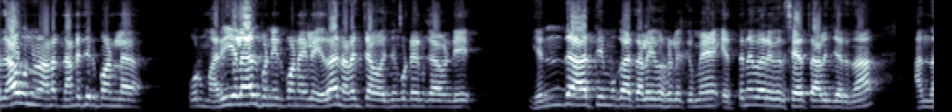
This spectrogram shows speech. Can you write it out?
ஏதாவது ஒன்று நட நடத்திருப்பான்ல. ஒரு மறியலாவது பண்ணியிருப்பானா இல்லை ஏதாவது நடந்துச்சா செங்கோட்டையனுக்கா வேண்டி. எந்த அதிமுக தலைவர்களுக்குமே எத்தனை பேர் இவர் சேர்த்தாலும் சரிதான். அந்த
